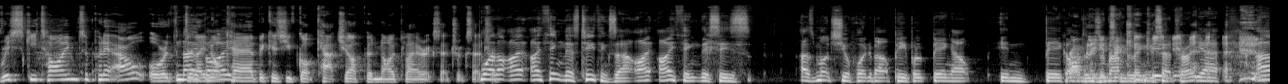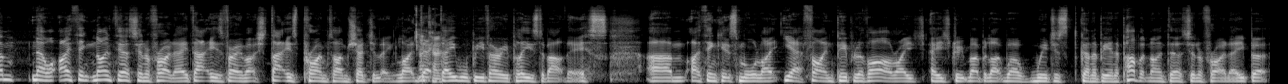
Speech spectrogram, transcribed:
risky time to put it out, or do No, they not I- care because you've got catch up and iPlayer, etc., etc.? Well, I, I think there's two things to that. I, I think this is as much to your point about people being out in beer gardens and rambling, etc. Yeah. Um, no, I think 9:30 on a Friday. That is very much that is prime time scheduling. Like they, Okay. they will be very pleased about this. Um, I think it's more like yeah, fine. People of our age, age group might be like, well, we're just going to be in a pub at 9:30 on a Friday. But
